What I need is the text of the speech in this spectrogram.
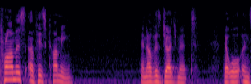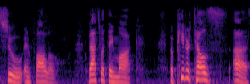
promise of His coming and of His judgment that will ensue and follow. That's what they mock. But Peter tells us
